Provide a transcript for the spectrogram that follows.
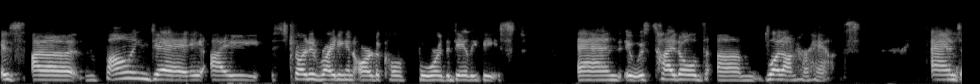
Is uh, the following day, I started writing an article for the Daily Beast, and it was titled um, "Blood on Her Hands." And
